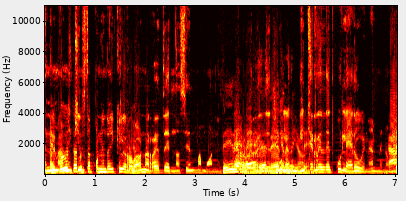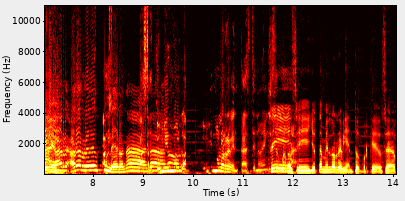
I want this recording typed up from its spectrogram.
El- no el juego está- ¿quién está poniendo ahí que le robaron a Red Dead? No sean mamones. Sí, de Red Dead. Pinche Red Dead culero, güey. nah, no, Ay, Sí. ahora, ahora Red Dead culero, nada. Hasta tú mismo, lo, tú mismo lo reventaste, ¿no? Vengas a Sí, mamar. sí, yo también lo reviento porque, o sea,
